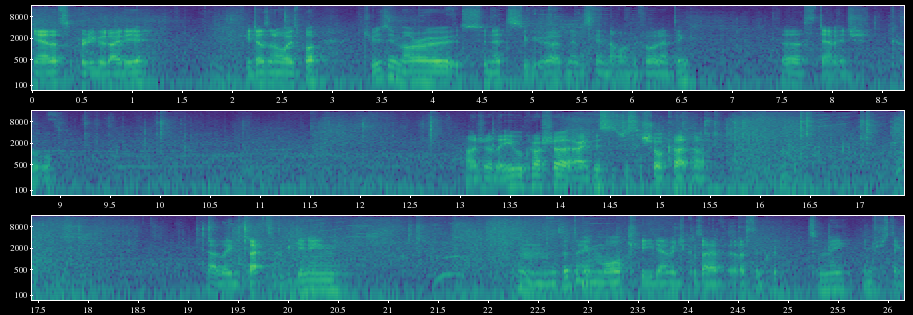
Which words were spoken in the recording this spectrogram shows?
Yeah that's a pretty good idea. If he doesn't always block Juzumaru Tsunetsugu. I've never seen that one before I don't think. Earth damage. Cool. Haja the Evil Crusher. Alright, this is just a shortcut. Oh. That leads back to the beginning. Hmm, is that doing more Ki damage because I have Earth equipped to me? Interesting.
